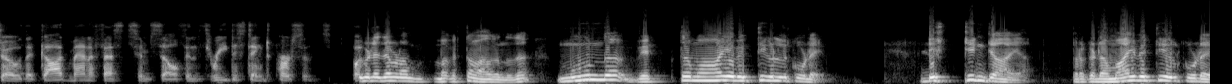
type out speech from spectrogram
show that God manifests himself in three distinct persons. ഇവിടെ നമ്മൾ വ്യക്തമാകുന്നത് മൂന്ന് വ്യക്തമായ വ്യക്തികളിൽ കൂടെ ഡിസ്റ്റിങ്റ്റ് ആയ പ്രകടമായ വ്യക്തികൾ കൂടെ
